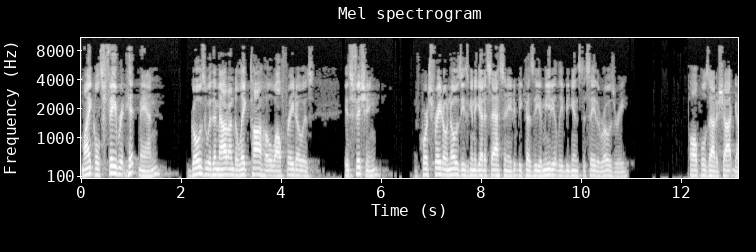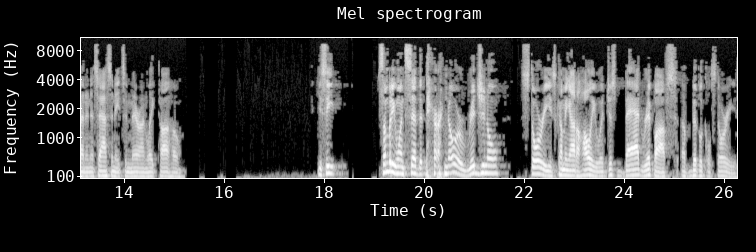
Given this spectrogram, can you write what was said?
Michael's favorite hitman, goes with him out onto Lake Tahoe while Fredo is, is fishing. Of course, Fredo knows he's going to get assassinated because he immediately begins to say the rosary. Paul pulls out a shotgun and assassinates him there on Lake Tahoe. You see, somebody once said that there are no original stories coming out of Hollywood, just bad ripoffs of biblical stories.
